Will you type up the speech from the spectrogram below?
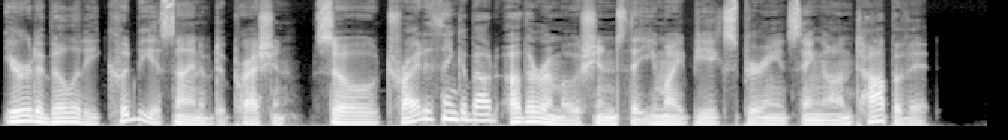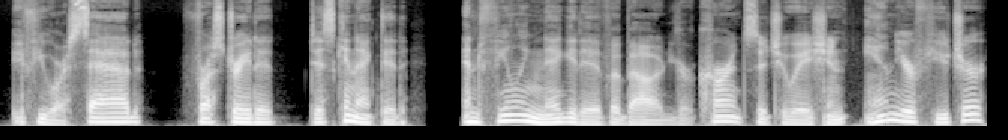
Irritability could be a sign of depression, so try to think about other emotions that you might be experiencing on top of it. If you are sad, frustrated, disconnected, and feeling negative about your current situation and your future,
